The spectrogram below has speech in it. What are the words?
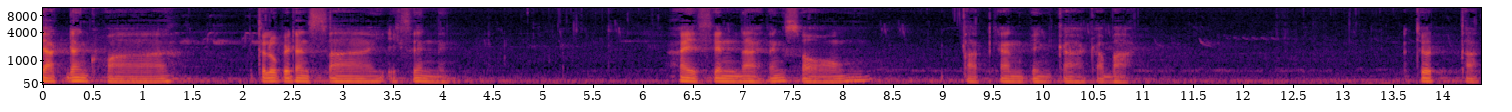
จากด้านขวาทะลุไปด้านซ้ายอีกเส้นหนึ่ง ให้เส้นได้ทั้งสอง ตัดกันเป็นกากบาท จุดตัด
